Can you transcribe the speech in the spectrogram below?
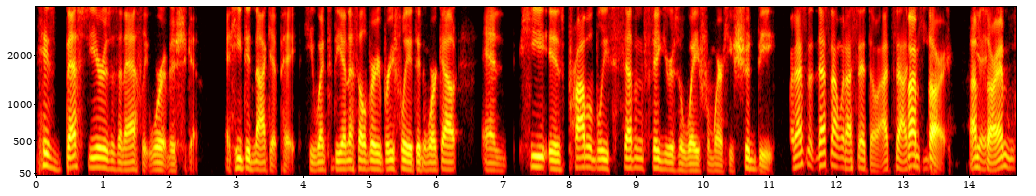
his best years as an athlete were at Michigan, and he did not get paid. He went to the NFL very briefly, it didn't work out, and he is probably seven figures away from where he should be. But that's that's not what I said though. I'd say I I'm he- sorry. I'm yeah. sorry. I'm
